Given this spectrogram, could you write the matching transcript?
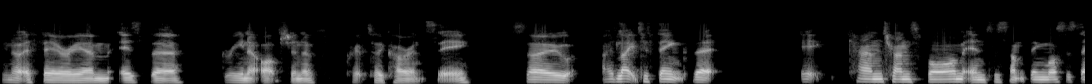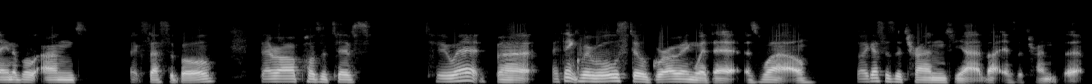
you know, Ethereum is the greener option of cryptocurrency. So I'd like to think that it can transform into something more sustainable and accessible. There are positives to it, but I think we're all still growing with it as well. So I guess as a trend, yeah, that is a trend that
